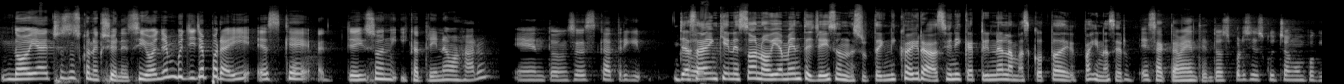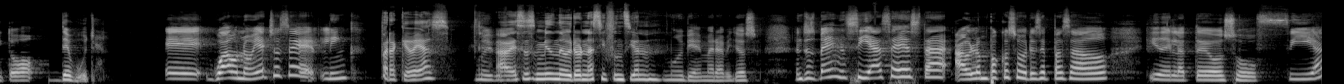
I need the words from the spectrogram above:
no había hecho esas conexiones. Si oyen bullilla por ahí, es que Jason y Katrina bajaron. Entonces, Katri. Ya saben quiénes son, obviamente, Jason, nuestro técnico de grabación, y Katrina, la mascota de Página Cero. Exactamente. Entonces, por si escuchan un poquito de bulla. Eh, wow, no había hecho ese link. Para que veas. Muy bien. A veces mis neuronas sí funcionan. Muy bien, maravilloso. Entonces, ven, si hace esta, habla un poco sobre ese pasado y de la teosofía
